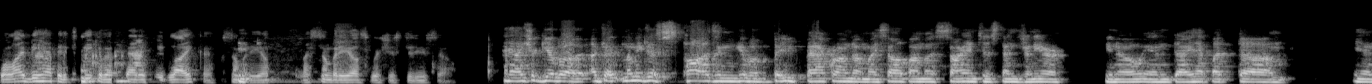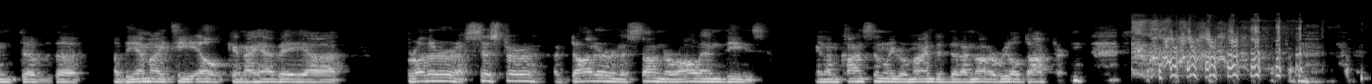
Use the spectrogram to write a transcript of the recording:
Well, I'd be happy to speak about that if you'd like, if somebody else, unless somebody else wishes to do so. Hey, I should give a, okay, let me just pause and give a brief background on myself. I'm a scientist engineer, you know, and I have, but, um, and of the, of the MIT ilk, and I have a, uh, brother, a sister, a daughter, and a son are all MDs. And I'm constantly reminded that I'm not a real doctor.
